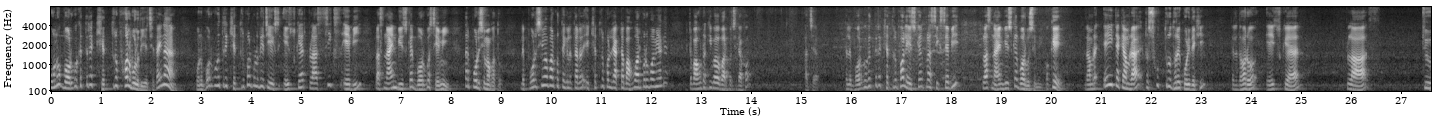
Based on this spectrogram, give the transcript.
কোনো বর্গক্ষেত্রের ক্ষেত্রফল বলে দিয়েছে, তাই না? কোনো বর্গক্ষেত্রের ক্ষেত্রফল বলে দিয়েছে A square plus six A B plus nine B square বর্গ সেমি। তার পরিসীমা কত? তাহলে পরিসীমা বার করতে গেলে তার এই ক্ষেত্রফলের একটা বাহু বার করব আমি আগে। একটা বাহুটা কীভাবে বার করছি দেখো। আচ্ছা তাহলে বর্গক্ষেত্রের ক্ষেত্রফল A square plus six A B plus nine B square বর্গ সেমি। ওকে, তাহলে আমরা এইটাকে আমরা একটু সূত্র ধরে করি দেখি। তাহলে ধরো A square plus two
